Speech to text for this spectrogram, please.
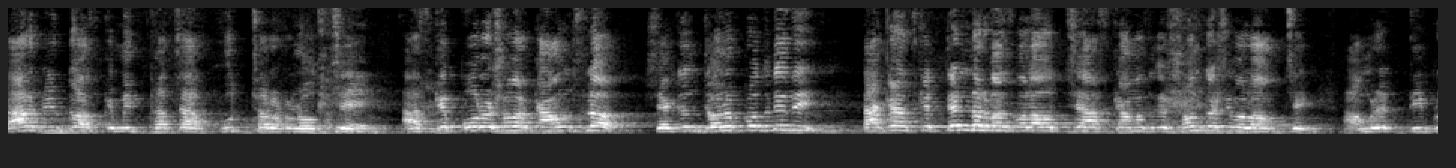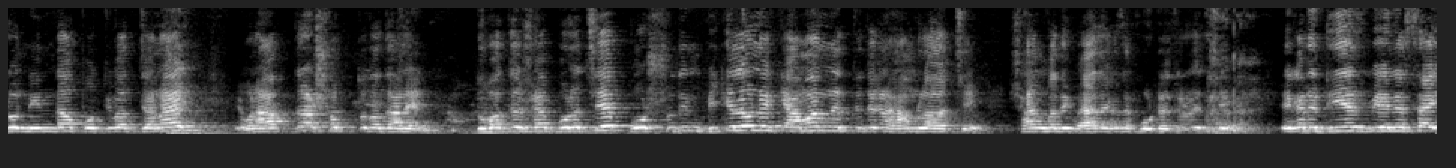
তার বিরুদ্ধে আজকে মিথ্যাচার, কুচ্ছা হচ্ছে। আজকে পৌরসভার কাউন্সিলর সে একজন জনপ্রতিনিধি তাকে আজকে টেন্ডারবাজ বলা হচ্ছে, আজকে আমাদেরকে সন্ত্রাসী বলা হচ্ছে। আমরা তীব্র নিন্দা প্রতিবাদ জানাই, এবং আপনারা সত্যতা জানেন। দুবাদ্র সাহেব বলেছে পরশুদিন বিকেলেও নাকি আমার নেতৃত্বে এখানে হামলা হচ্ছে। সাংবাদিক ভাইদের কাছে ফুটেজ রয়েছে। এখানে ডিএসবি এনএসআই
